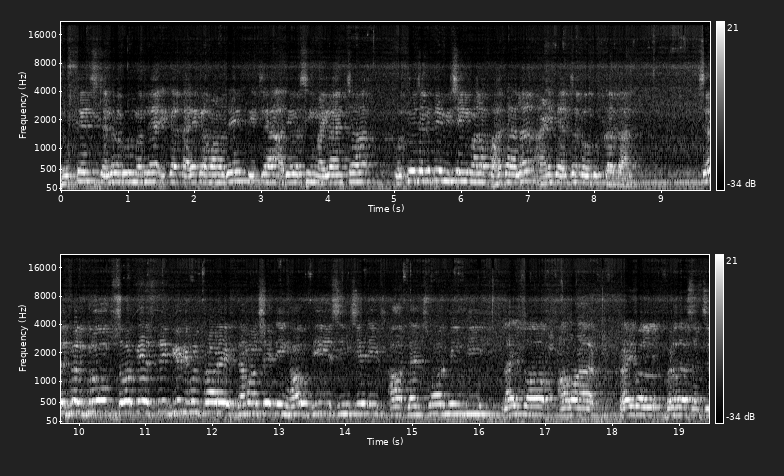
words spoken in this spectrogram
नुकतेच चंद्रपूर मधल्या एका कार्यक्रमामध्ये तिथल्या आदिवासी महिलांच्या उद्योजकतेविषयी मला पाहता आलं आणि त्यांचं कौतुक करता आलं. Self help group showcase the beautiful product demonstrating how these initiatives the life of our tribal brothers and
